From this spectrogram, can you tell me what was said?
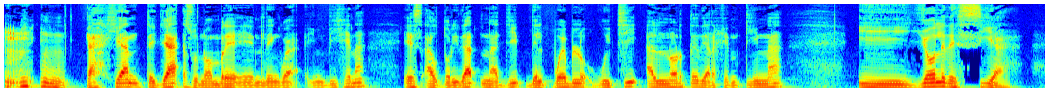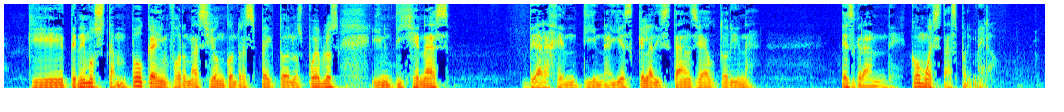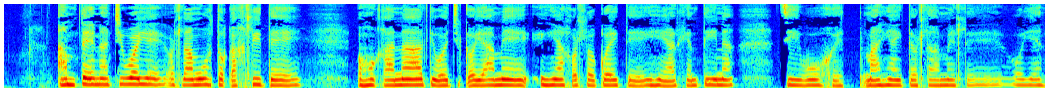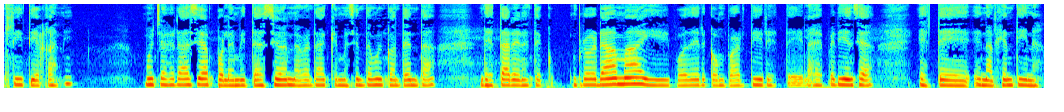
Cajiante ya, su nombre en lengua indígena, es autoridad Nayib del pueblo Huichí al norte de Argentina. Y yo le decía que tenemos tan poca información con respecto a los pueblos indígenas de Argentina y es que la distancia, Autorina, es grande. ¿Cómo estás primero? Amtena chivoye otlamusto kajlite ojokana tiwochikoyame iña jotlocueite en Argentina chiwuje mañaite otlamele oyentliti kani Muchas gracias por la invitación, la verdad que me siento muy contenta de estar en este programa y poder compartir este, las experiencias este, en Argentina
